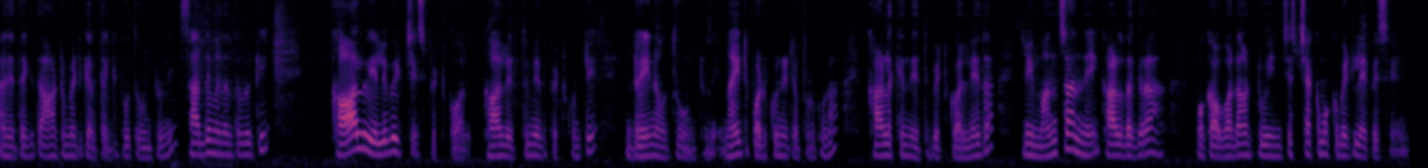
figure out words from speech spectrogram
అది తగ్గితే ఆటోమేటిక్గా అవి తగ్గిపోతూ ఉంటుంది. సాధ్యమైనంతవరకు కాలు ఎలివేట్ చేసి పెట్టుకోవాలి. కాలు ఎత్తు మీద పెట్టుకుంటే డ్రైన్ అవుతూ ఉంటుంది. నైట్ పడుకునేటప్పుడు కూడా కాళ్ళ కింద ఎత్తి పెట్టుకోవాలి. లేదా మీ మంచాన్ని కాళ్ళ దగ్గర ఒక వన్ ఆర్ టూ ఇంచెస్ చెక్కముక్క పెట్టి లేపేసేయండి.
